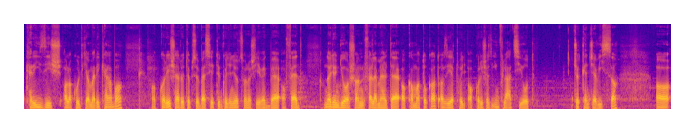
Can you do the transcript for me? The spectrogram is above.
krízis alakult ki Amerikába, akkor is, erről többször beszéltünk, hogy a 80-as években a Fed nagyon gyorsan felemelte a kamatokat azért, hogy akkor is az inflációt csökkentse vissza. A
